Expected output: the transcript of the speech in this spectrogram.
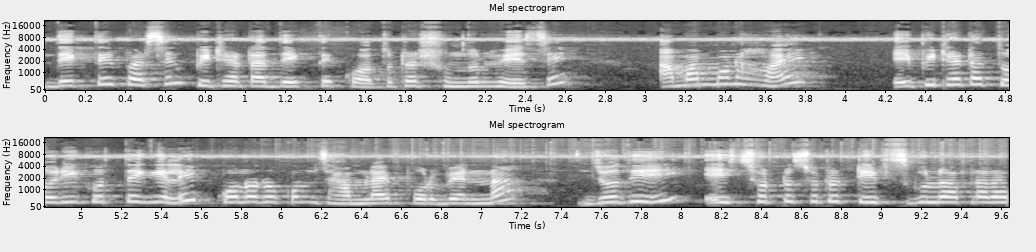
দেখতেই পারছেন পিঠাটা দেখতে কতটা সুন্দর হয়েছে। আমার মনে হয় এই পিঠাটা তৈরি করতে গেলে কোনো রকম ঝামলায় পড়বেন না। যদি এই ছোট ছোট টিপসগুলো আপনারা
